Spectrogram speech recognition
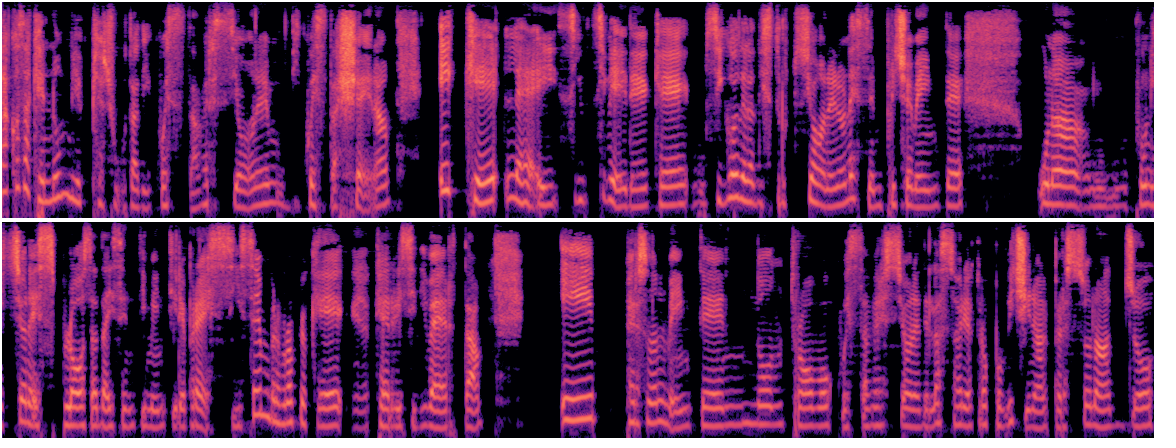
la cosa che non mi è piaciuta di questa versione, di questa scena, è che lei si, si vede che si gode la distruzione, non è semplicemente una punizione esplosa dai sentimenti repressi, sembra proprio che eh, Carrie si diverta. E personalmente non trovo questa versione della storia troppo vicina al personaggio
